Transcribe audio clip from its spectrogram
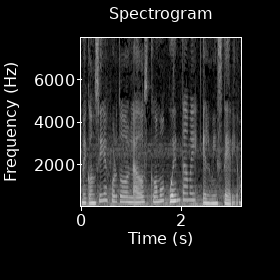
Me consigues por todos lados como Cuéntame el Misterio.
